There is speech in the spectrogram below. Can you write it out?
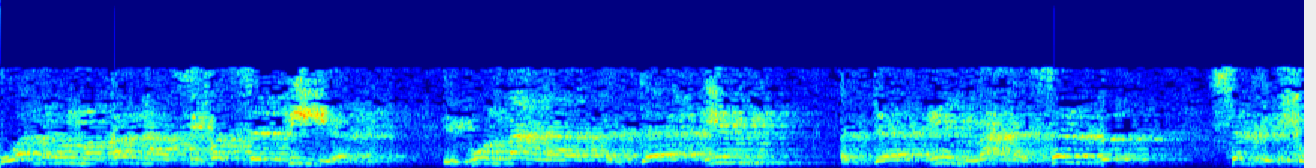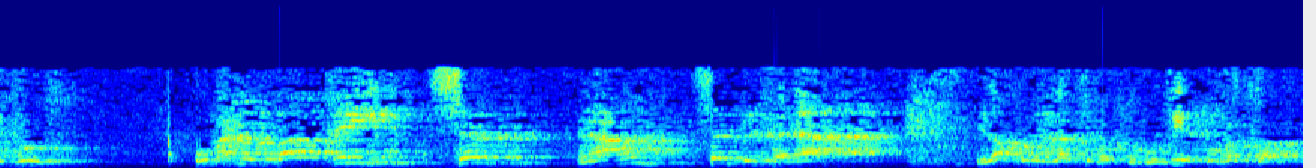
ومنهم من قال انها صفات سلبية يكون معنى الدائم الدائم معنى سلب سلب الحدوث ومعنى الباقي سلب نعم سلب الفناء. إذا قلنا أنها صفة ثبوتية تفسر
